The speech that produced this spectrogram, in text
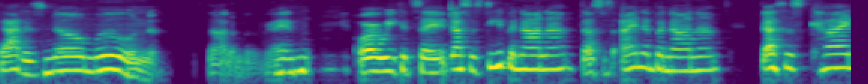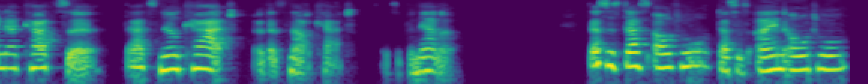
that is no moon. Not a moon, right? Or we could say, das ist die Banane, das ist eine Banane, das ist keine Katze, that's no cat, or that's not a cat, it's a banana. Das ist das Auto, das ist ein Auto,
